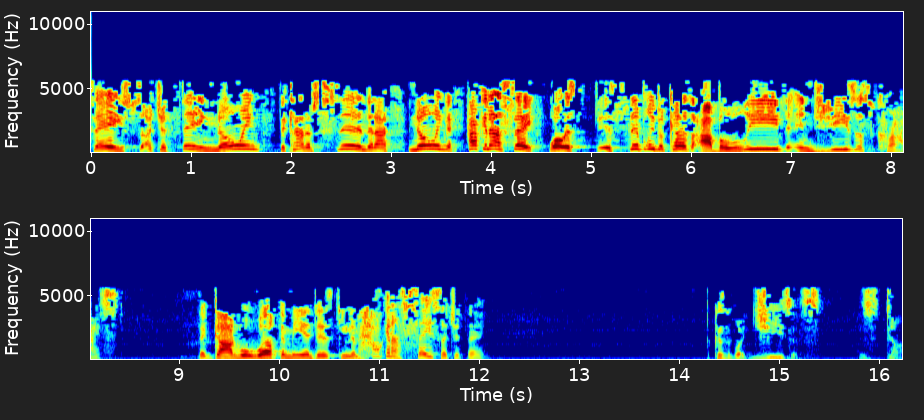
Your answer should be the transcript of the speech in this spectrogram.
say such a thing, knowing the kind of sin that I, knowing that, how can I say, well, it's, it's simply because I believed in Jesus Christ that God will welcome me into his kingdom. How can I say such a thing? Because of what Jesus has done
